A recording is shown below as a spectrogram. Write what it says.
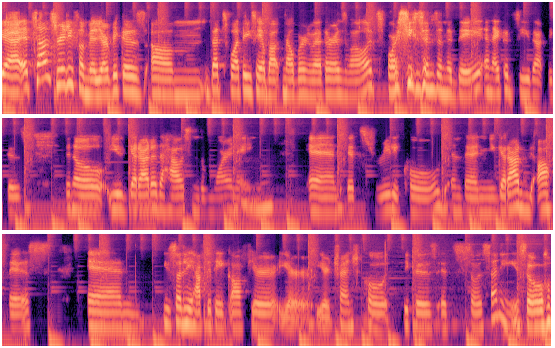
Yeah, it sounds really familiar because um, that's what they say about Melbourne weather as well. It's four seasons in a day, and I could see that because you know you get out of the house in the morning, and it's really cold and then you get out of the office and you suddenly have to take off your your your trench coat because it's so sunny. So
